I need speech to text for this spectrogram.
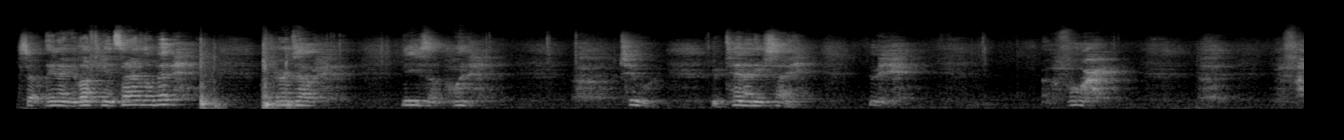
So lean on your left hand side a little bit. Arms out, knees up. One, two, do 10 on each side. Three, four, five,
